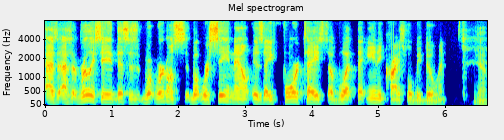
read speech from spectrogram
as, as I really see, this is what we're going. to What we're seeing now is a foretaste of what the Antichrist will be doing. Yeah.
